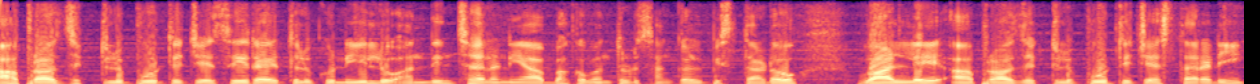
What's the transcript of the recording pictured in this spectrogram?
ఆ ప్రాజెక్టులు పూర్తి చేసి రైతులకు నీళ్ళు అందించాలని ఆ భగవంతుడు సంకల్పిస్తాడో వాళ్ళే ఆ ప్రాజెక్టులు పూర్తి చేస్తారని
